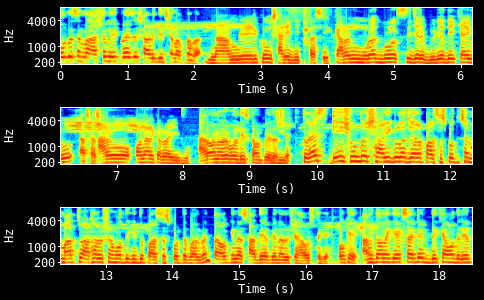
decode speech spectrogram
বলতেছেন? না আসলে এই প্রাইসে শাড়ি দিচ্ছেন আপনারা? না আমরা এরকম শাড়ি দিতেছি। কারণ মুরাদ ব্লগ সিজের ভিডিও দেখাইবো আচ্ছা আচ্ছা। আরও অনার করাইবো আর অনারেবল ডিসকাউন্ট পেয়ে যাচ্ছে। তো গাইস এই সুন্দর শাড়িগুলো যারা পারচেস করতে চান মাত্র আঠারোশোর মধ্যে কিন্তু পারচেস করতে পারবেন তাও কিনা সাদিয়া বেনারসি হাউস থেকে। ওকে আমি তো অনেক এক্সাইটেড দেখে আমাদের এর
